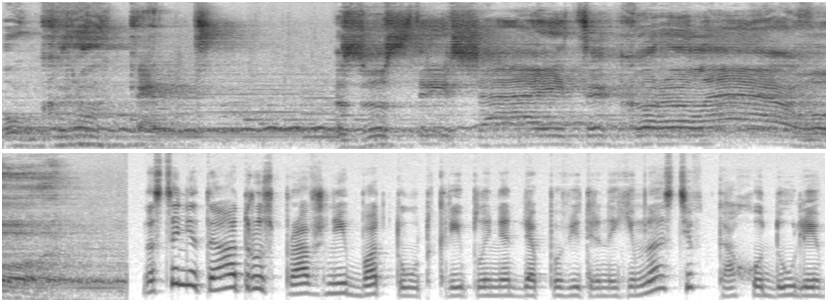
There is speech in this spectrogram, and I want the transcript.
у крокет. Зустрічайте королеву. На сцені театру справжній батут, кріплення для повітряних гімнастів та ходулі.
